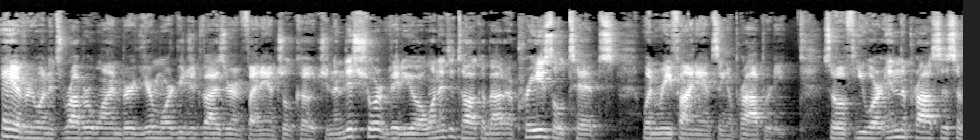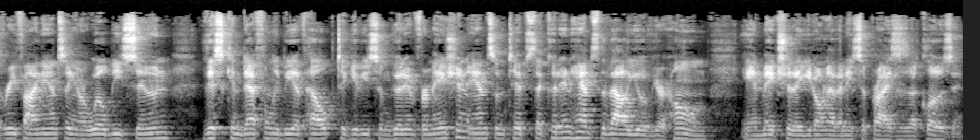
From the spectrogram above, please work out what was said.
Hey everyone, it's Robert Weinberg, your mortgage advisor and financial coach. And in this short video, I wanted to talk about appraisal tips when refinancing a property. So if you are in the process of refinancing or will be soon, this can definitely be of help to give you some good information and some tips that could enhance the value of your home and make sure that you don't have any surprises at closing.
